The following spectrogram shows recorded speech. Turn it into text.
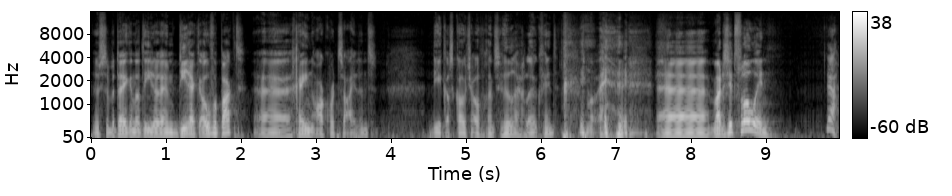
Dus dat betekent dat iedereen direct overpakt. Eh, geen awkward silence. Die ik als coach overigens heel erg leuk vind. maar, maar er zit flow in. Ja,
